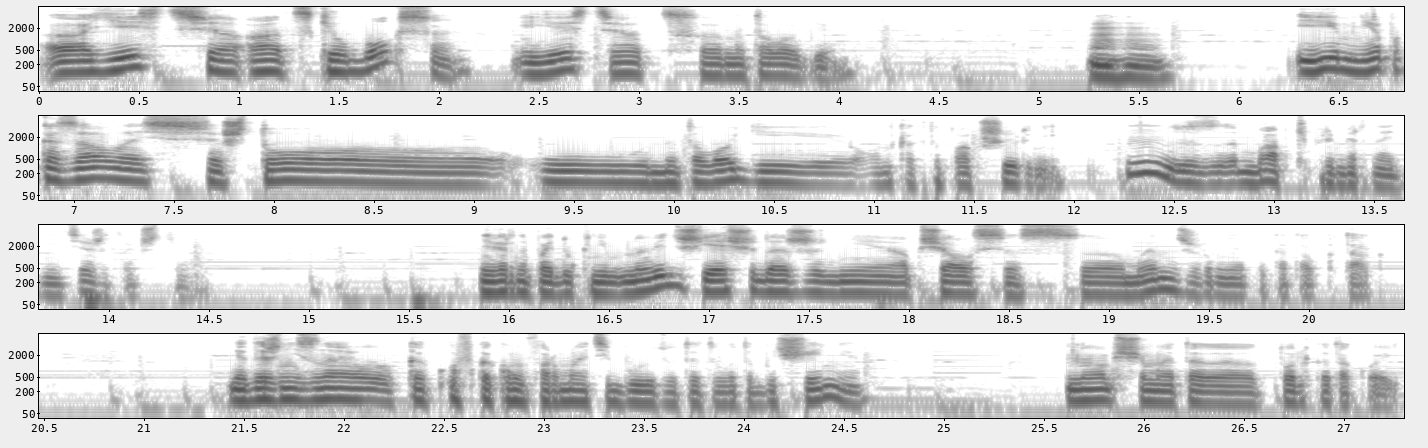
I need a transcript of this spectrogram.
А, Есть от скиллбокса и есть от нотологии. мгм. И мне показалось, что у нотологии он как-то пообширней. Ну, бабки примерно одни и те же, так что... Наверное, пойду к ним. Но видишь, я еще даже не общался с э, менеджером, я пока только так. Я даже не знаю, как, в каком формате будет вот это вот обучение. Ну, в общем, это только такой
